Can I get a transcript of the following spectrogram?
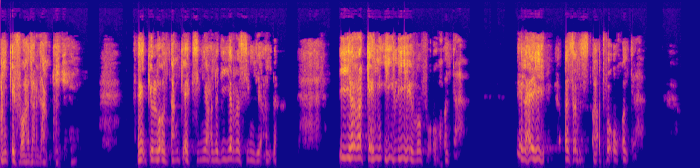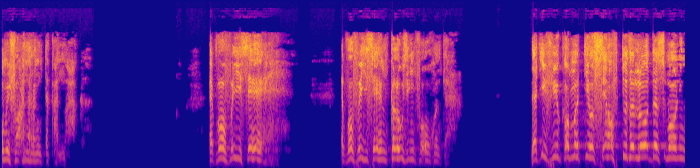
Dankie Vader, dankie. You Lord, dankie. Ek sien die hande, die Here sien die hande. Die Here ken u lewe vanoggend. En hy is in staat vanoggend om die verandering te kan maak. Ek wil vir u sê ek wil vir u sê in closing vanoggend that if you commit yourself to the Lord this morning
